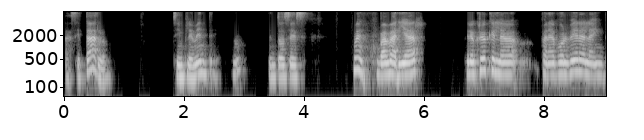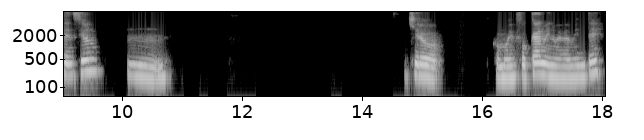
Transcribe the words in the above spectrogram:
aceptarlo, simplemente. Entonces, bueno, va a variar, pero creo que la, para volver a la intención, mm, quiero como enfocarme nuevamente.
